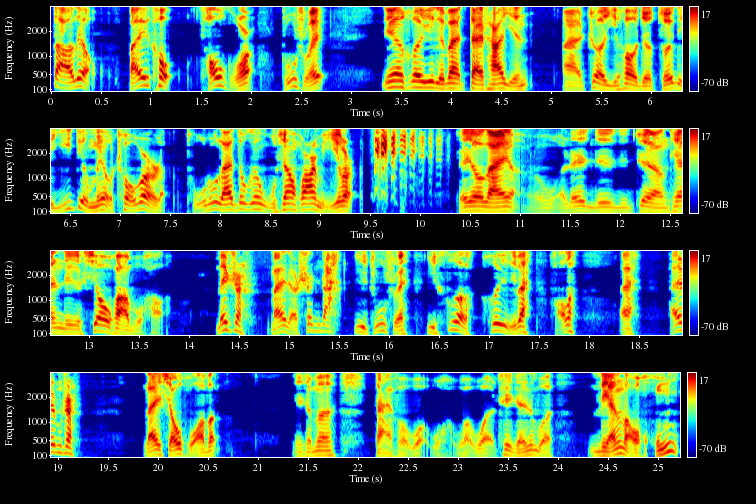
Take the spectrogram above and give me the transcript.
大料、白蔻、草果煮水，连喝一礼拜代茶饮，哎，这以后就嘴里一定没有臭味了。吐出来都跟五香花米味儿，这又来一个，我这这这两天这个消化不好，没事买点山楂一煮水一喝了，喝一礼拜好了。哎，还有什么事来小伙子，那什么大夫，我我我我这人我脸老红，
